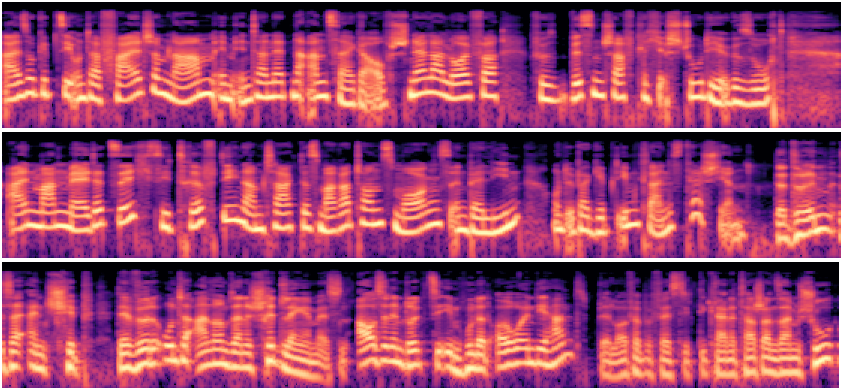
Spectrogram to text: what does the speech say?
Also gibt sie unter falschem Namen im Internet eine Anzeige auf. Schneller Läufer für wissenschaftliche Studie gesucht. Ein Mann meldet sich, sie trifft ihn am Tag des Marathons morgens in Berlin und übergibt ihm ein kleines Täschchen. Da drin sei ein Chip, der würde unter anderem seine Schrittlänge messen. Außerdem drückt sie ihm 100 Euro in die Hand. Der Läufer befestigt die kleine Tasche an seinem Schuh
